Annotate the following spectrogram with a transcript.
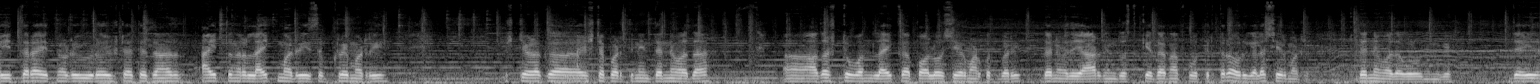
ಈ ಥರ ಐತೆ ನೋಡ್ರಿ ವಿಡಿಯೋ ಇಷ್ಟ ಆಯ್ತೈತೆ ಅಂದ್ರೆ ಆಯ್ತು ಅಂದ್ರೆ ಲೈಕ್ ಮಾಡಿರಿ ಸಬ್ಸ್ಕ್ರೈಬ್ ಮಾಡಿರಿ. ಇಷ್ಟು ಹೇಳಕ್ಕೆ ಇಷ್ಟಪಡ್ತೀನಿ, ಧನ್ಯವಾದ. ಆದಷ್ಟು ಒಂದು ಲೈಕ್ ಫಾಲೋ ಶೇರ್ ಮಾಡ್ಕೊತ ಬರ್ರಿ. ಧನ್ಯವಾದ. ಯಾರು ನಿಮ್ಮ ದೋಸ್ತ್ ಕೇದಾರ್ನಾಥ್ ಓದ್ತಿರ್ತಾರೋ ಅವರಿಗೆಲ್ಲ ಶೇರ್ ಮಾಡಿರಿ. ಧನ್ಯವಾದಗಳು ನಿಮಗೆ. ಜೈ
